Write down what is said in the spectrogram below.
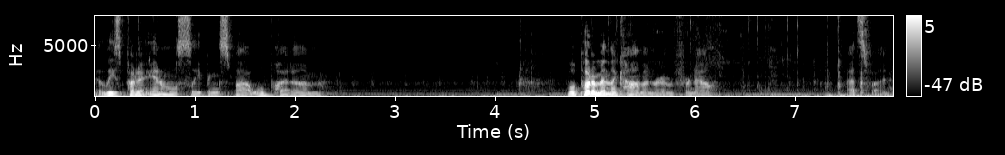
at least put an animal sleeping spot. We'll put. Um, we'll put them in the common room for now. That's fine.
